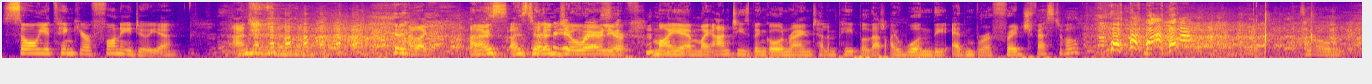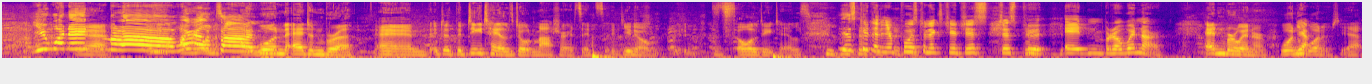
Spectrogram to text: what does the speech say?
so you think you're funny, do you? And I like, and I was, I was telling Jo earlier, my um, my auntie's been going around telling people that I won the Edinburgh Fridge Festival. so, You won Yeah. Edinburgh! I Well won, done! I won Edinburgh, and it, the details don't matter. It's, it's it, you know, it's all details. It's good in your poster next year. Just just put Edinburgh winner. Edinburgh winner. Won, Yeah. won it, yeah.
